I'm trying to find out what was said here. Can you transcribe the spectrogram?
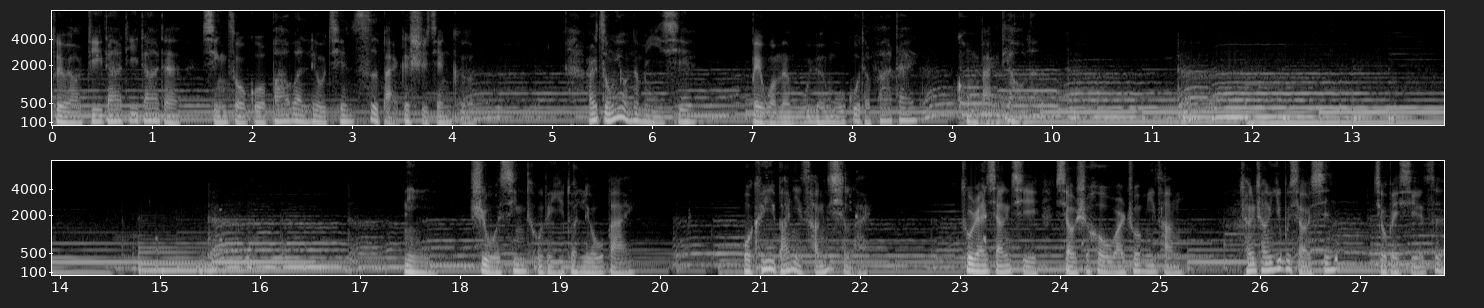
都要滴答滴答地行走过八万六千四百个时间格，而总有那么一些，被我们无缘无故的发呆空白掉了。你是我心头的一段留白，我可以把你藏起来。突然想起小时候玩捉迷藏，常常一不小心就被鞋子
